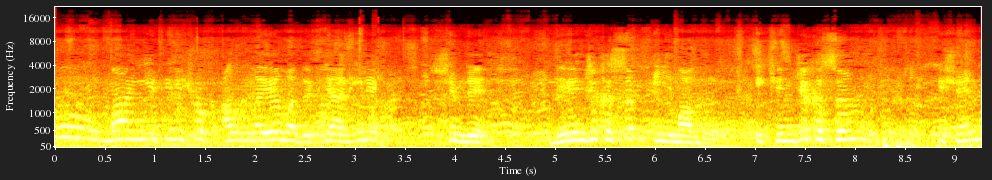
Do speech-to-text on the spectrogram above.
Bu mahiyetini çok anlayamadık. Yani inek Şimdi birinci kısım imanlı. ikinci kısım işin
